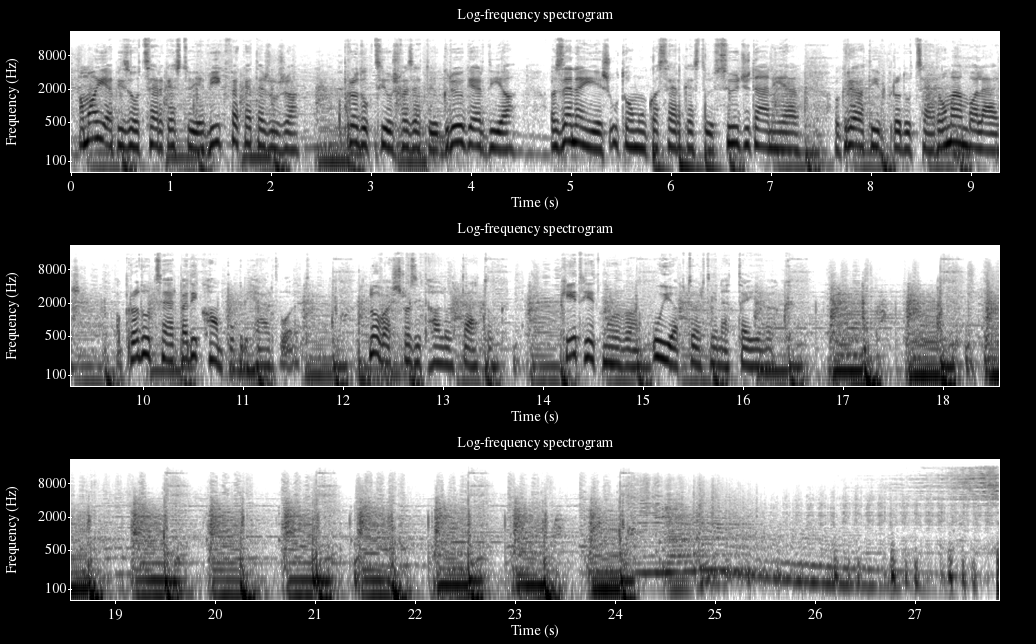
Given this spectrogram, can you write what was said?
A mai epizód szerkesztője Víg Fekete Zsuzsa, a produkciós vezető Gröger Dia, a zenei és utómunka szerkesztő Szűcs Dániel, a kreatív producer Román Balázs, a producer pedig Hampuk Richard volt. Lovas Rozit hallottátok. Két hét múlva újabb történettel jövök.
